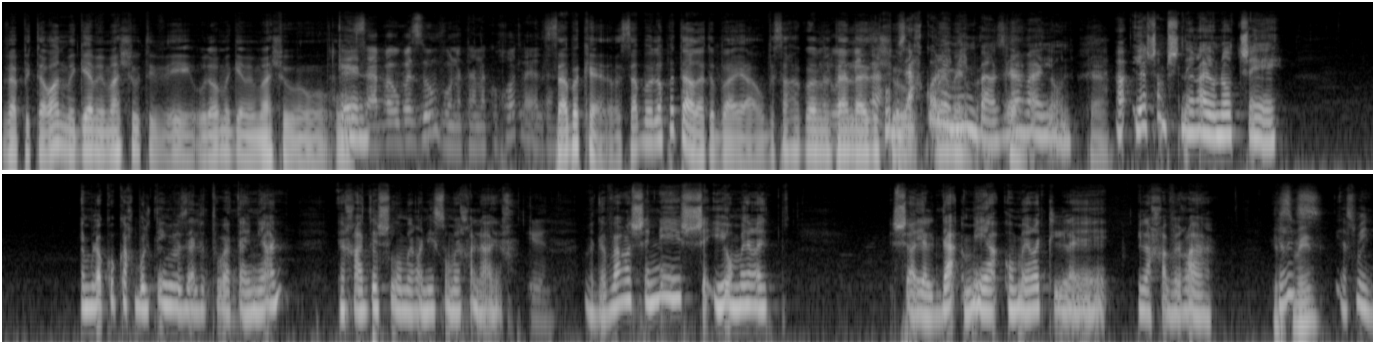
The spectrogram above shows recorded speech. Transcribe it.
והפתרון מגיע ממשהו טבעי, הוא לא מגיע ממשהו... כן. הוא... סבא הוא בזום והוא נתן לקוחות לילדה. סבא כן, אבל סבא לא פתר לה את הבעיה, הוא בסך הכל נתן לה איזשהו... הוא בסך הכל האמין בה, זה כן. הרעיון. כן. יש שם שני רעיונות שהם לא כל כך בולטים, וזה לטובת העניין. אחד זה שהוא אומר, אני סומך עלייך. כן. ודבר השני, שהיא אומרת, שהילדה, מיה אומרת לחברה... יסמין? יסמין.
